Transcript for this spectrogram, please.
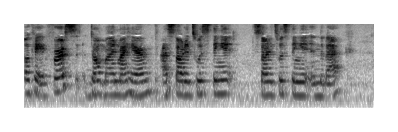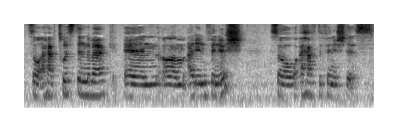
Okay, first, don't mind my hair. I started twisting it, started twisting it in the back. So I have twist in the back and um, I didn't finish. So I have to finish this.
